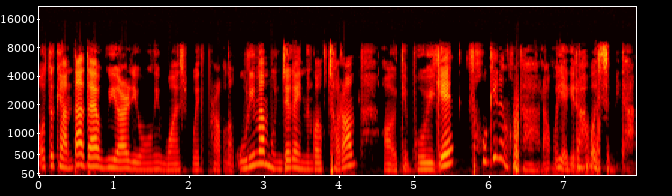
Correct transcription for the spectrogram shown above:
어떻게 한다? That we are the only ones with problem. 우리만 문제가 있는 것처럼 어, 이렇게 보이게 속이는 거다라고 얘기를 하고 있습니다.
